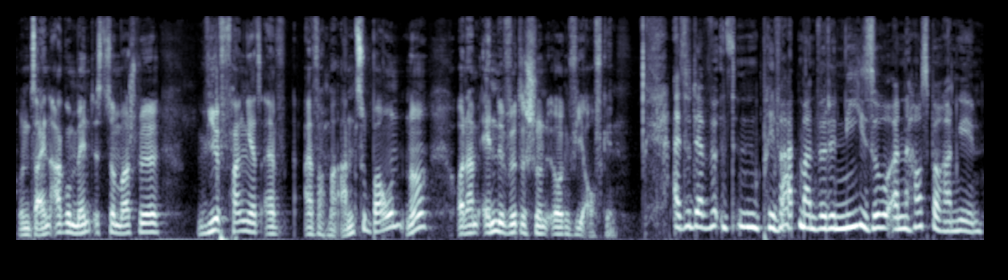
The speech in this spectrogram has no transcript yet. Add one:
Und sein Argument ist zum Beispiel, wir fangen jetzt einfach mal an zu bauen, ne? Und am Ende wird es schon irgendwie aufgehen. Also der, ein Privatmann würde nie so an Hausbau rangehen.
